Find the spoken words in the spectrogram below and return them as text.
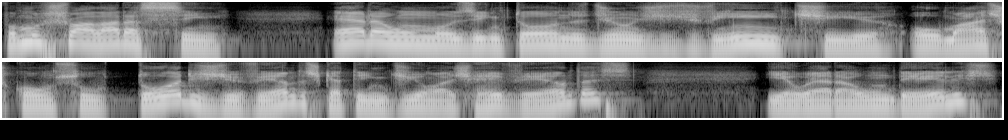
Vamos falar assim, éramos em torno de uns 20 ou mais consultores de vendas que atendiam as revendas, e eu era um deles,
